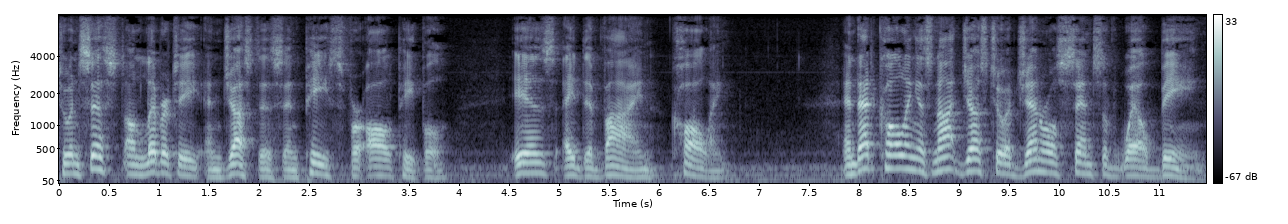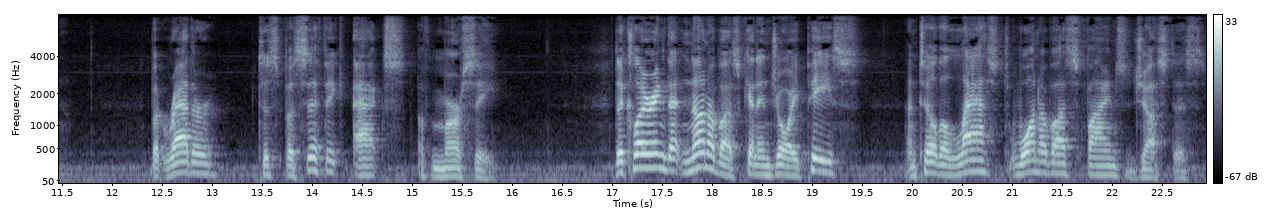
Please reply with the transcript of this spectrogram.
to insist on liberty and justice and peace for all people is a divine calling. And that calling is not just to a general sense of well being, but rather to specific acts of mercy, declaring that none of us can enjoy peace until the last one of us finds justice.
